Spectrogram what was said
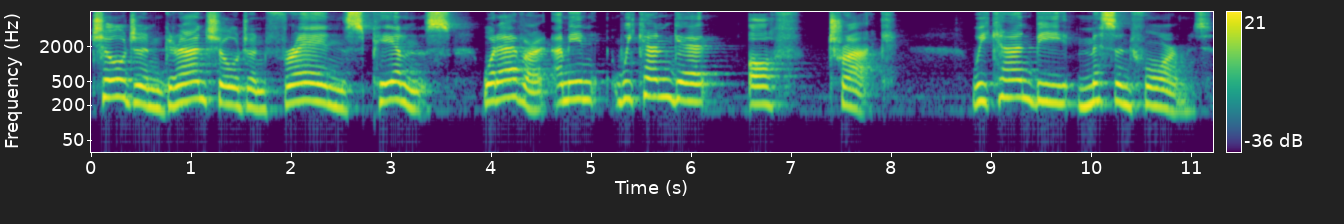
children, grandchildren, friends, parents, whatever. I mean, we can get off track. We can be misinformed.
